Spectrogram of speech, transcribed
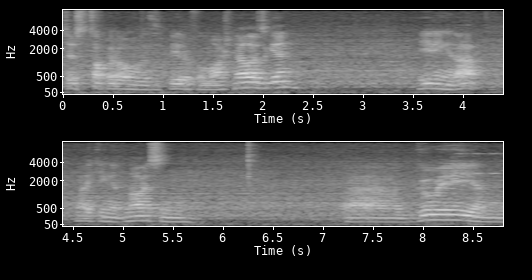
just top it off with beautiful marshmallows again heating it up making it nice and uh, gooey and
